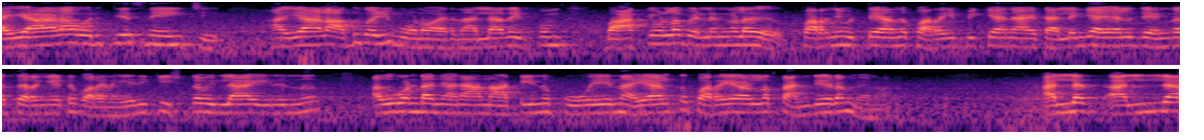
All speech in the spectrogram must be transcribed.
അയാളെ ഒരുത്തിയെ സ്നേഹിച്ച് അയാൾ അതുവഴി പോകണമായിരുന്നു അല്ലാതെ ഇപ്പം ബാക്കിയുള്ള പെണ്ണുങ്ങൾ പറഞ്ഞു വിട്ടയാന്ന് പറയിപ്പിക്കാനായിട്ട് അല്ലെങ്കിൽ അയാൾ രംഗത്തിറങ്ങിയിട്ട് പറയണം. എനിക്ക് ഇഷ്ടമില്ലായിരുന്നു. അതുകൊണ്ടാണ് ഞാൻ ആ നാട്ടിൽ നിന്ന് പോയെന്ന് അയാൾക്ക് പറയാനുള്ള തന്റെ ഇടം വേണം. അല്ല അല്ലാ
